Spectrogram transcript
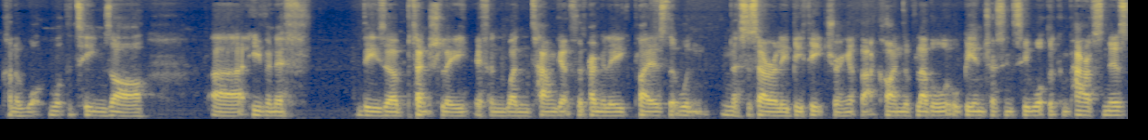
kind of what, what the teams are uh, even if these are potentially, if and when Town get to the Premier League, players that wouldn't necessarily be featuring at that kind of level. It will be interesting to see what the comparison is,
